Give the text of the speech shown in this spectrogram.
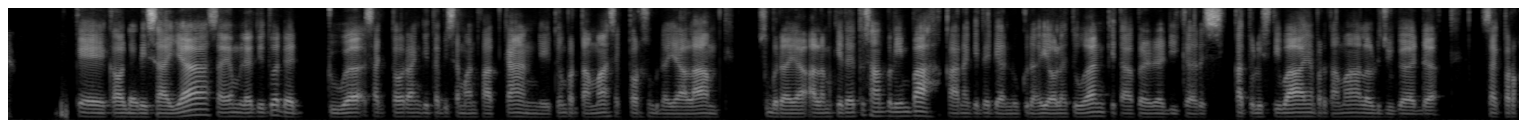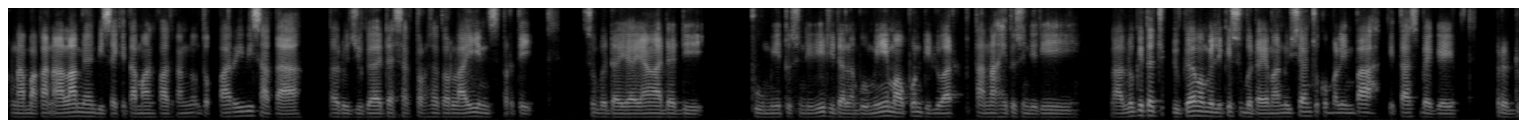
Oke, kalau dari saya, saya melihat itu ada dua sektor yang kita bisa manfaatkan, yaitu yang pertama sektor sumber daya alam. Sumber daya alam kita itu sangat melimpah karena kita dianugerahi oleh Tuhan, kita berada di garis katulistiwa yang pertama, lalu juga ada sektor kenamakan alam yang bisa kita manfaatkan untuk pariwisata, lalu juga ada sektor-sektor lain seperti sumber daya yang ada di bumi itu sendiri, di dalam bumi maupun di luar tanah itu sendiri. Lalu kita juga memiliki sumber daya manusia yang cukup melimpah. Kita sebagai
